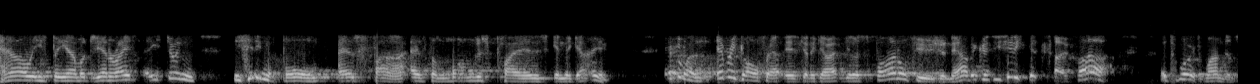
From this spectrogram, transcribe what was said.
power he's been able to generate. He's doing, he's hitting the ball as far as the longest players in the game. Everyone, every golfer out there is going to go out and get a spinal fusion now because he's hitting it so far. It's worked wonders.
